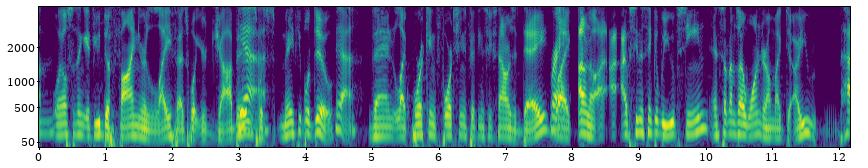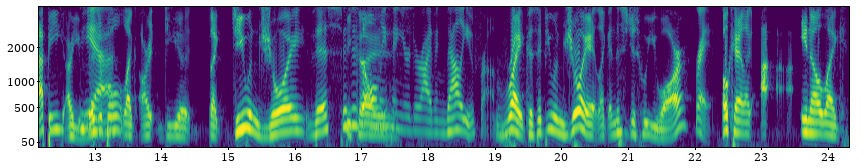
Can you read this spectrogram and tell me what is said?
um, well, I also think if you define your life as what your job is, Yeah. which many people do, yeah, then like working 14, 15, 16 hours a day, Right. like, I don't know. I, I've seen the same people you've seen, and sometimes I wonder, I'm like, are you happy? Are you Yeah. miserable? Like, are, do you, like, do you enjoy this? this is the only thing you're deriving value from. Right, because if you enjoy it, like, and this is just who you are, Right. okay, like I, I you know, like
